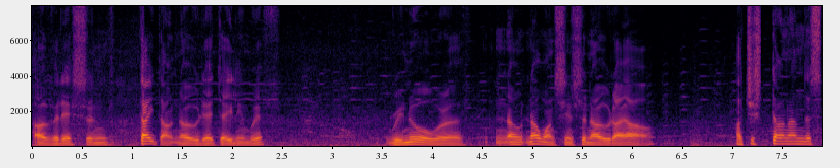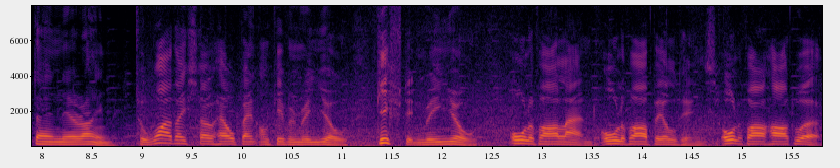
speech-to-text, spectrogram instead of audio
over this, and they don't know who they're dealing with. Renewal, uh, no, no one seems to know who they are. I just don't understand their aim. So why are they so hell-bent on giving renewal, gifting renewal, all of our land, all of our buildings, all of our hard work?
